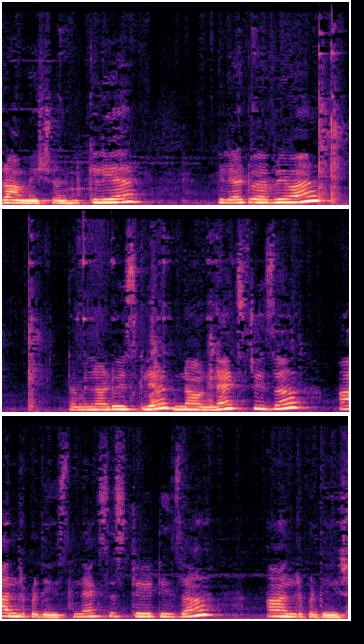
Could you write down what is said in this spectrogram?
Rameshwaram clear clear to every one Tamil is clear. Now next is a Andhra Pradesh. Next state is a Andhra Pradesh.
